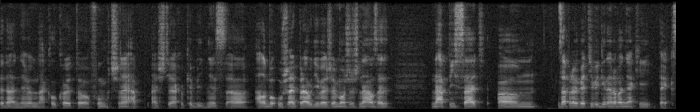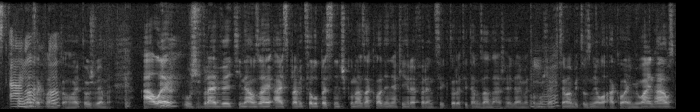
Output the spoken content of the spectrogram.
teda neviem, nakoľko je to funkčné a ešte ako keby dnes, uh, alebo už aj pravdivé, že môžeš naozaj napísať um, za prvé, vie ti vygenerovať nejaký text Áno, na základe no. toho, hej, to už vieme. Ale už vraj vie ti naozaj aj spraviť celú pesničku na základe nejakých referencií, ktoré ty tam zadáš. Hej, dajme tomu, že chcem, aby to znelo ako Amy Winehouse,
